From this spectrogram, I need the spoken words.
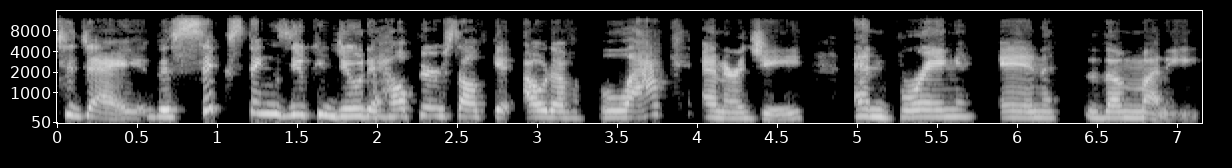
today the six things you can do to help yourself get out of lack energy and bring in the money.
